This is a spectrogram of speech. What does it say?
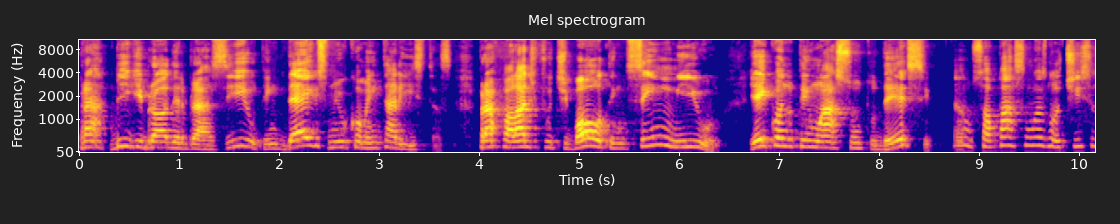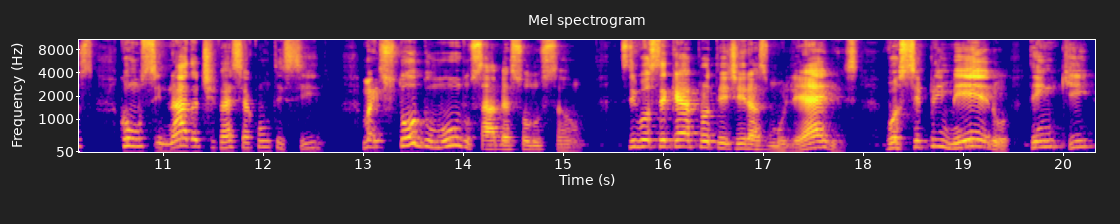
Para Big Brother Brasil tem 10 mil comentaristas. Para falar de futebol tem 100 mil. E aí quando tem um assunto desse, não, só passam as notícias como se nada tivesse acontecido. Mas todo mundo sabe a solução. Se você quer proteger as mulheres, você primeiro tem que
